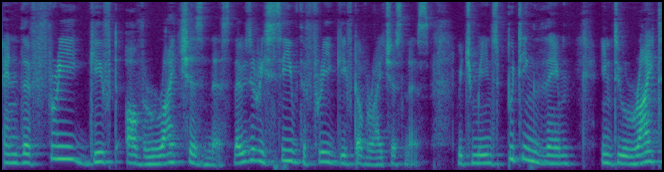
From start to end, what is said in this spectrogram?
and the free gift of righteousness. Those who receive the free gift of righteousness, which means putting them into right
